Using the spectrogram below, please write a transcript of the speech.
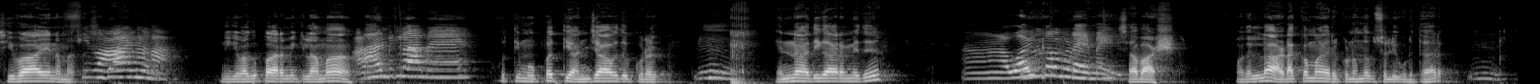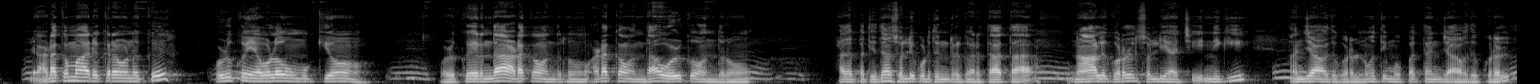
சிவாய நம. இன்னைக்கு வகுப்பு ஆரம்பிக்கலாமா? நூற்றி முப்பத்தி அஞ்சாவது குறள் என்ன அதிகாரம் இது? சபாஷ். முதல்ல அடக்கமாக இருக்கணும்னு சொல்லி கொடுத்தார். அடக்கமாக இருக்கிறவனுக்கு ஒழுக்கம் எவ்வளோ முக்கியம்? ஒழுக்கம் இருந்தால் அடக்கம் வந்துடும் அடக்கம் வந்தால் ஒழுக்கம் வந்துடும் அதை பற்றி தான் சொல்லி கொடுத்துட்டு இருக்கார் தாத்தா. நாலு குறள் சொல்லியாச்சு. இன்றைக்கி அஞ்சாவது குறள் நூற்றி முப்பத்தஞ்சாவது குறள்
